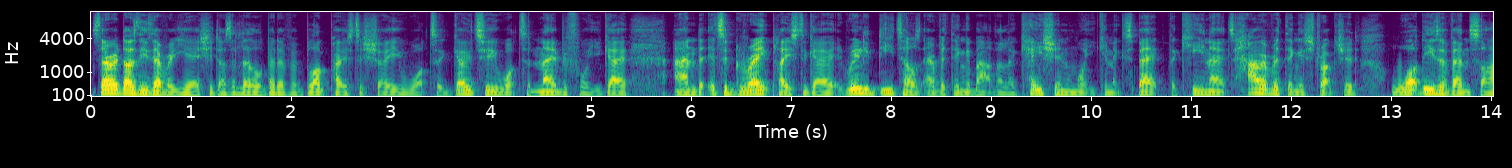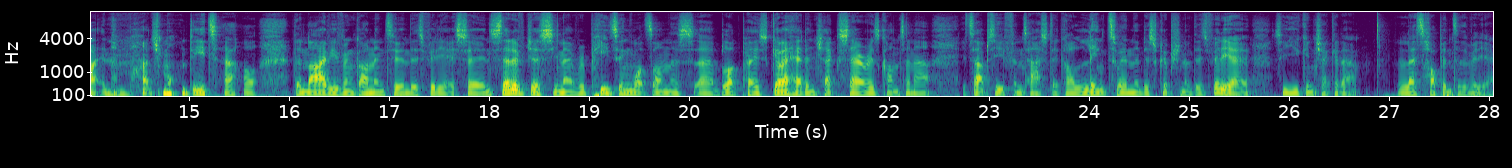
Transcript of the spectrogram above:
Sarah does these every year. She does a little bit of a blog post to show you what to go to, what to know before you go. And it's a great place to go. It really details everything about the location, what you can expect, the keynotes, how everything is structured, what these events are in much more detail than I've even gone into in this video. So instead of just, you know, repeating what's on this uh, blog post, go ahead and check Sarah's content out. It's absolutely fantastic. I'll link to it in the description of this video so you can check it out let's hop into the video.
